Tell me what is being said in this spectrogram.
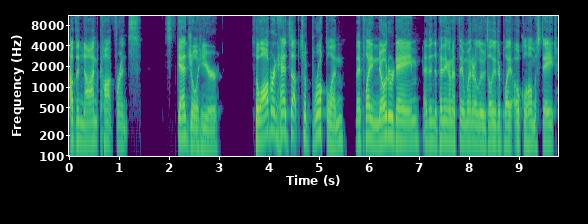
of the non-conference schedule here. So Auburn heads up to Brooklyn they play Notre Dame, and then depending on if they win or lose, they'll either play Oklahoma State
